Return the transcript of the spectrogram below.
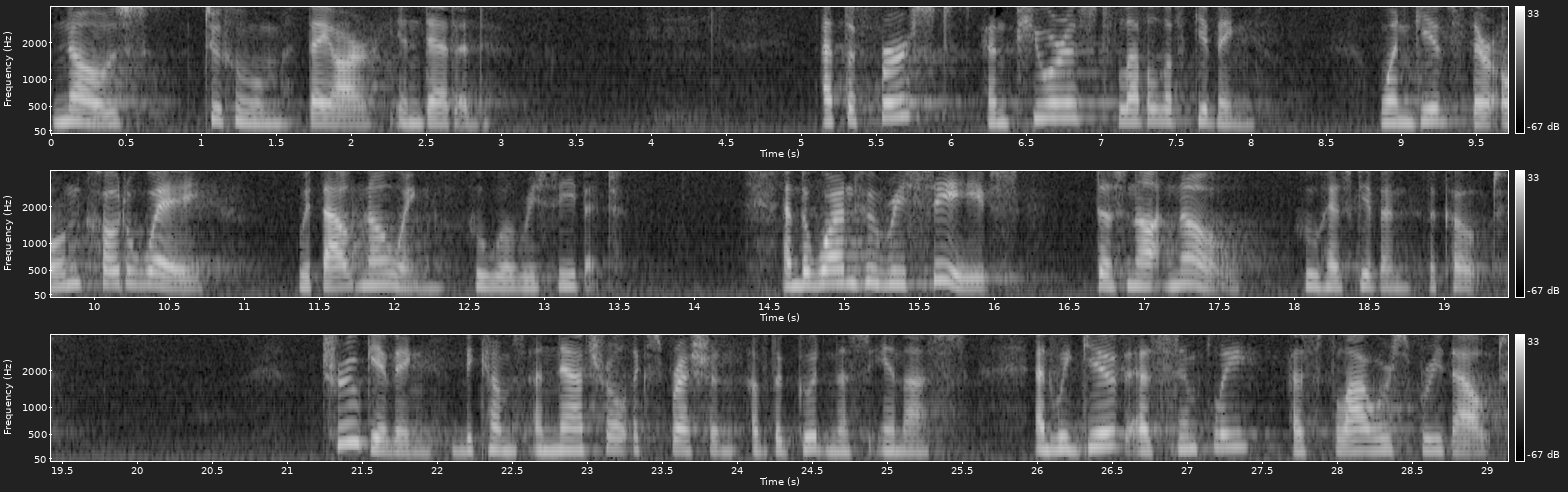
knows to whom they are indebted. At the first and purest level of giving, one gives their own coat away without knowing who will receive it. And the one who receives does not know who has given the coat. True giving becomes a natural expression of the goodness in us, and we give as simply as flowers breathe out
